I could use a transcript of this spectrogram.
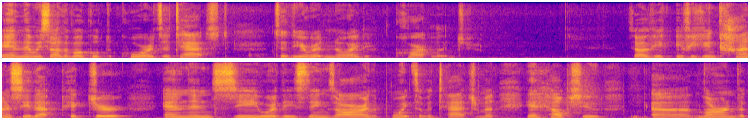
And then we saw the vocal cords attached to the arytenoid cartilage. So if you, if you can kind of see that picture and then see where these things are and the points of attachment, it helps you uh, learn the,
